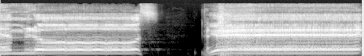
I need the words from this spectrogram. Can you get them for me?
atemlos. Yeah.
